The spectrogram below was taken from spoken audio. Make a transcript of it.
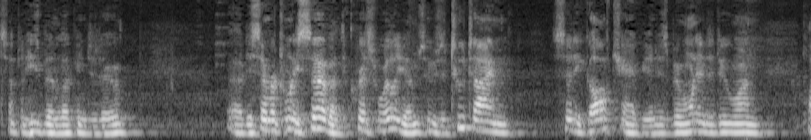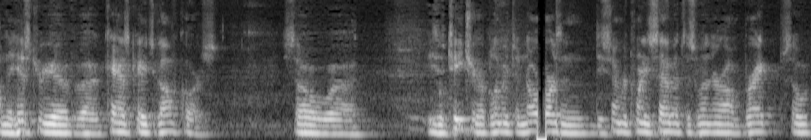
something he's been looking to do. Uh, December 27th, Chris Williams, who's a two-time city golf champion, has been wanting to do one on the history of Cascades Golf Course. So he's a teacher at Bloomington North, and December 27th is when they're on break, so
